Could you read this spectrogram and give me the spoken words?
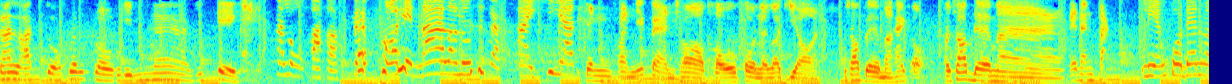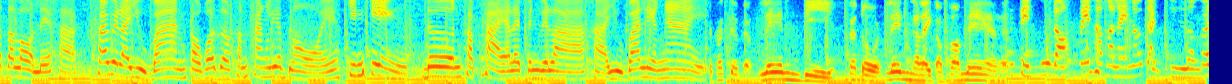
น่ารักตัวเพื่อนโปรยิ้มหน้ายิ้มเก่งตลกอะค่ะแบบพอเห็นหน้าเรารู้สึกแบบไอเครียดเป็นพันธุ์ที่แฟนชอบเขาโฟนแล้วก็คีออนเขาชอบเดินมาให้ก่อนเขาชอบเดินมาให้นั่งตัก เลี้ยงโกลเด้นมาตลอดเลยค่ะ ถ้าเวลาอยู่บ้านเขาก็จะค่อนข้างเรียบร้อย กินเก่ง เดินขับถ่ายอะไรเป็นเวลาค่ะ อยู่บ้านเลี้ยงง่าย แล้วก็จะแบบเล่นดี กระโดดเล่นอะไรกับพ่อแม่อะไรเป็นอูดองไม่ทำอะไรนอกจากกินแล้วก็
